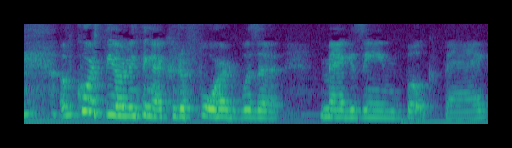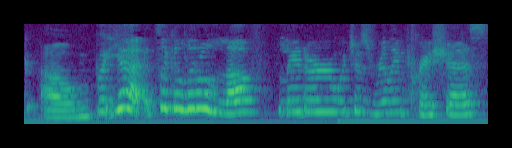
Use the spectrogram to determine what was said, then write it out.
of course the only thing I could afford was a magazine book bag. Um, but yeah, it's like a little love letter, which is really precious.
